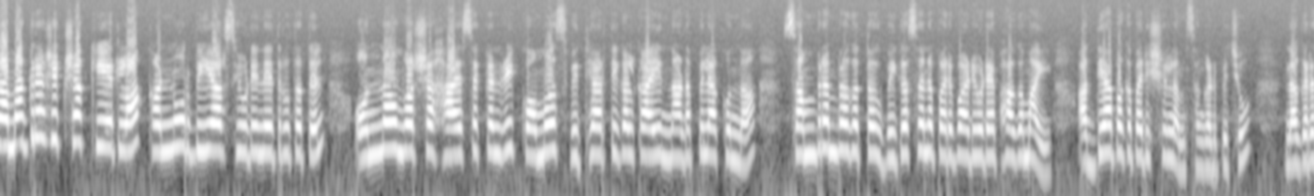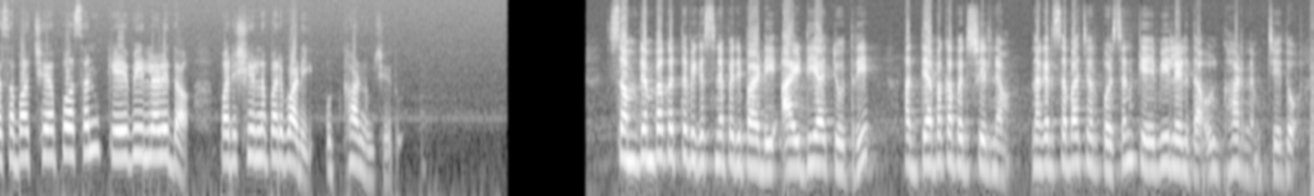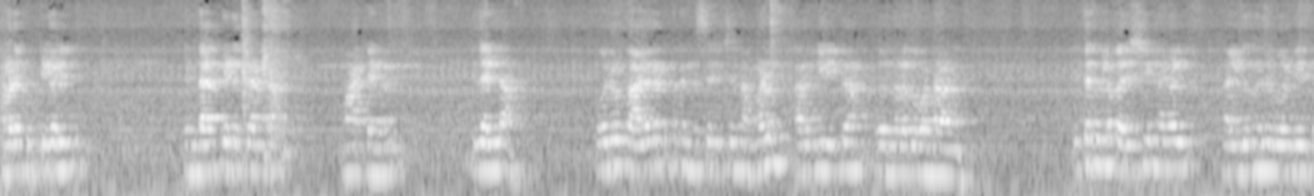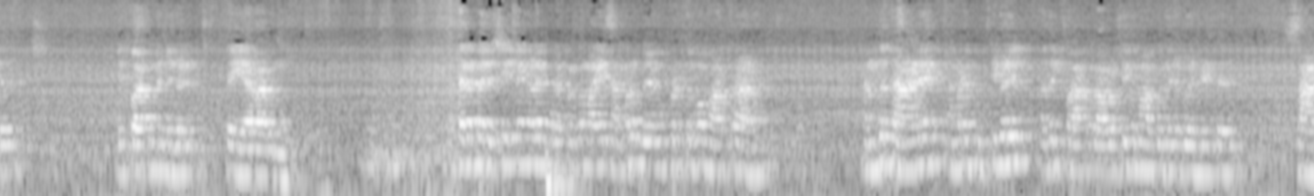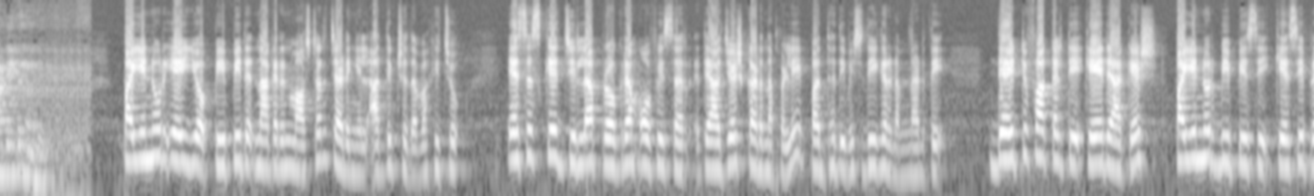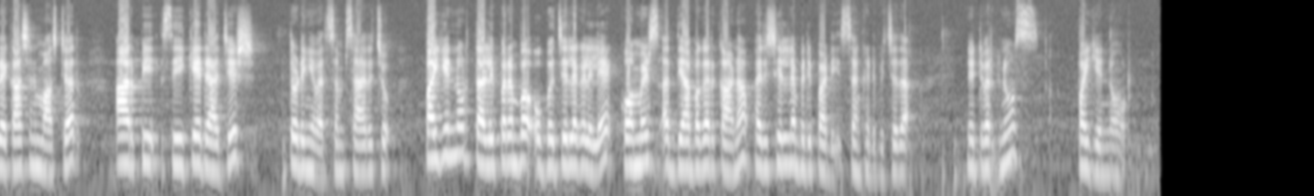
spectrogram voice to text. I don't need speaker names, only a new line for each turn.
സമഗ്ര ശിക്ഷ Kerala Kannur B R സിയുടെ നേതൃത്വത്തിൽ ഒന്നാം വർഷ ഹയർ സെക്കൻഡറി കൊമേഴ്സ് വിദ്യാർത്ഥികൾക്കായി നടപ്പിലാക്കുന്ന സംരംഭകത്വ വികസന പരിപാടിയുടെ ഭാഗമായി അധ്യാപക പരിശീലനം സംഘടിപ്പിച്ചു. നഗരസഭാ ചെയർപേഴ്സൺ കെ വി ലളിത പരിശീലന പരിപാടി ഉദ്ഘാടനം ചെയ്തു.
സംരംഭകത്വ വികസന പരിപാടി ഐഡിയ ടു ത്രീ അധ്യാപക പരിശീലനം നഗരസഭാ ചെയർപേഴ്സൺ കെ വി ലളിത ഉദ്ഘാടനം ചെയ്തു.
നമ്മുടെ കുട്ടികളിൽ ഉണ്ടാക്കിയെടുക്കേണ്ട മാറ്റങ്ങൾ. ഇതെല്ലാം ഓരോ കാലഘട്ടത്തിനനുസരിച്ച് നമ്മളും അറിഞ്ഞിരിക്കണം എന്നുള്ളത് കൊണ്ടാണ്. ഇത്തരത്തിലുള്ള പരിശീലനങ്ങൾ നൽകുന്നതിന് വേണ്ടിയിട്ട് ഡിപ്പാർട്ട്മെന്റുകൾ തയ്യാറാകുന്നു അത്തരം പരിശീലനങ്ങളെ ഫലപ്രദമായി നമ്മൾ ഉപയോഗപ്പെടുത്തുമ്പോൾ മാത്രമാണ് നമുക്ക് താഴെ നമ്മുടെ കുട്ടികളിൽ അതിൽ പ്രാ- പ്രാവർത്തികമാക്കുന്നതിന് വേണ്ടിയിട്ട് സാധിക്കുന്നത്.
Payyanur A E O P P Rathnakaran master ചടങ്ങിൽ അധ്യക്ഷത വഹിച്ചു. എസ് എസ് കെ ജില്ലാ പ്രോഗ്രാം ഓഫീസർ രാജേഷ് കടന്നപ്പള്ളി പദ്ധതി വിശദീകരണം നടത്തി. DIET faculty K Rakesh Payyanur B P C K C Prakashan master R P C K Rajesh തുടങ്ങിയവർ സംസാരിച്ചു. പയ്യന്നൂർ തളിപ്പറമ്പ് ഉപജില്ലകളിലെ കൊമേഴ്സ് അധ്യാപകർക്കാണ് പരിശീലന പരിപാടി സംഘടിപ്പിച്ചത്. Network news Payyanur.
